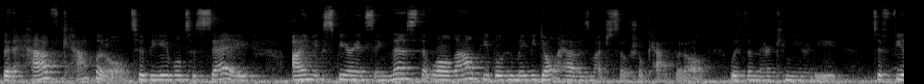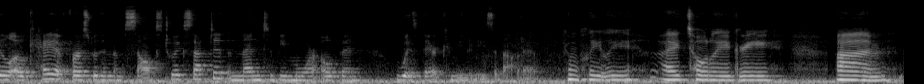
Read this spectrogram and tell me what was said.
that have capital to be able to say, I'm experiencing this, that will allow people who maybe don't have as much social capital within their community to feel okay at first within themselves to accept it and then to be more open with their communities about it. Completely. I totally agree. Um,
